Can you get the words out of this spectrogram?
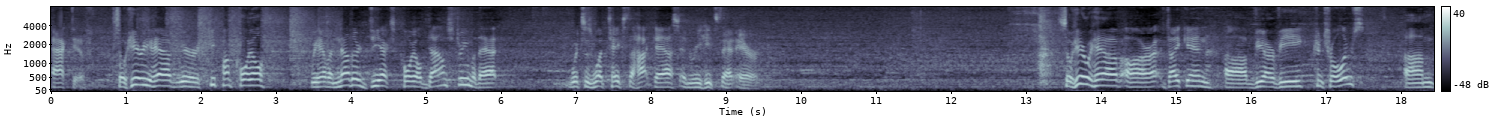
active. So here you have your heat pump coil. We have another DX coil downstream of that, which is what takes the hot gas and reheats that air. So here we have our Daikin uh, VRV controllers. Um,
